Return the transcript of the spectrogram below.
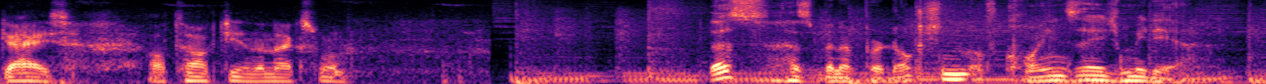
Guys, I'll talk to you in the next one. This has been a production of Coins Media.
